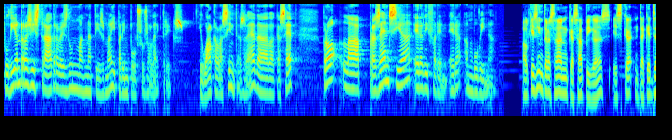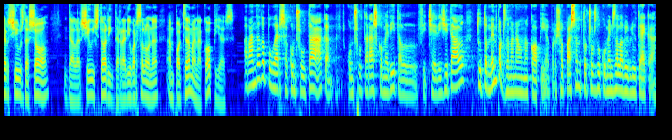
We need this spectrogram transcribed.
podien registrar a través d'un magnetisme i per impulsos elèctrics. Igual que les cintes eh, de casset, però la presència era diferent, era en bobina. El que és interessant que sàpigues és que d'aquests arxius de so, de l'arxiu històric de Ràdio Barcelona, en pots demanar còpies. A banda de poder-se consultar, que consultaràs, com he dit, el fitxer digital, tu també en pots demanar una còpia, però això passa amb tots els documents de la biblioteca.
